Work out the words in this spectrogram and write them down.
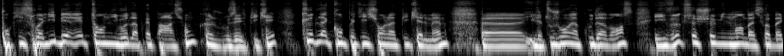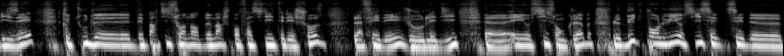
pour qu'il soit libéré tant au niveau de la préparation que je vous ai expliqué, que de la compétition olympique elle-même. Euh, il a toujours eu un coup d'avance et il veut que ce cheminement bah, soit balisé, que toutes les, les parties soient en ordre de marche pour faciliter les choses. La Fédé, je vous l'ai dit, euh, et aussi son club. Le but pour lui aussi, c'est de,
